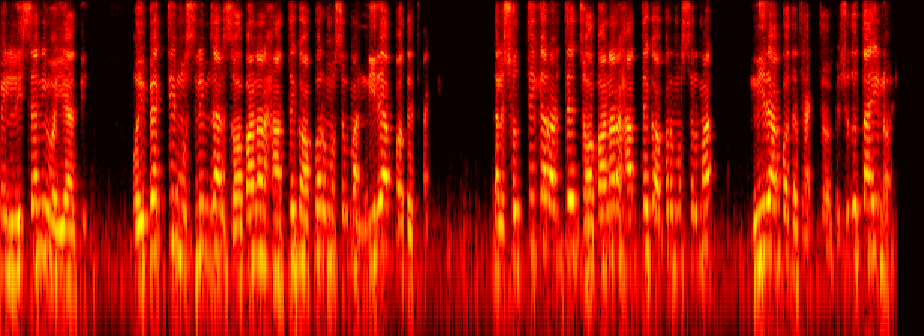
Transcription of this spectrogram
মিন লিসানি ওয়া ইয়াদি। ওই ব্যক্তি মুসলিম যার জবানার হাত থেকে অপর মুসলমান নিরাপদে থাকে। তাহলে সত্যিকার অর্থে জবানার হাত থেকে অপর মুসলমান নিরাপদে থাকতে হবে, শুধু তাই নয়।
